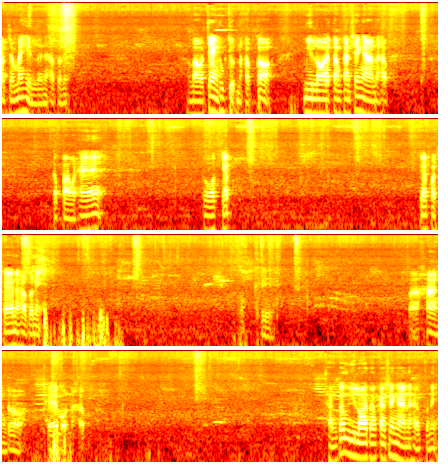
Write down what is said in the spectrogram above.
บจะไม่เห็นเลยนะครับตัวนี้ เราแจ้งทุกจุดนะครับ ก็มีรอยตามการใช้งานนะครับ กระเป๋าแท้ ตัวแก๊ปแก๊ปกระแท้นะครับตัวนี้โอเคฝาข้างก็แท้หมดนะครับ ถังก็มีรอยตามการใช้งานนะครับตัวนี้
